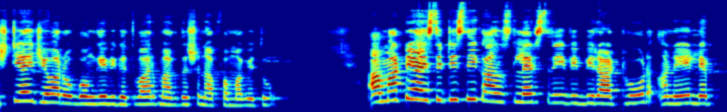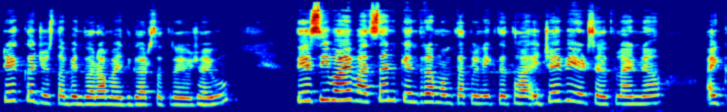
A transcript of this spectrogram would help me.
STI જેવા રોગો અંગે વિગતવાર માર્ગદર્શન આપવામાં આવ્યું હતું. આ માટે ICTC counsellor Shri V B Rathod અને લેપ્ટેક જ્યોત્સનાબેન દ્વારા માહિતગાર સત્ર યોજાયું. તે સિવાય વાત્સન કેન્દ્ર, મમતા ક્લિનિક તથા એચઆઈવી એડ્સ હેલ્પલાઇન એક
